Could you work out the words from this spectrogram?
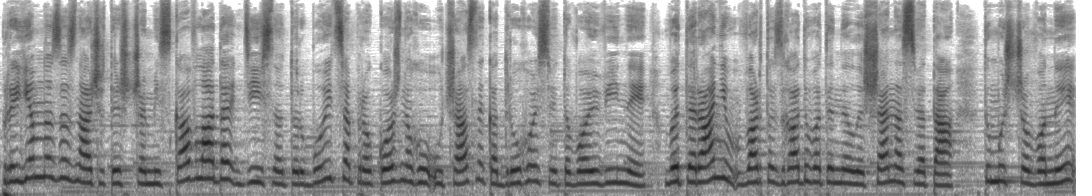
Приємно зазначити, що міська влада дійсно турбується про кожного учасника Другої світової війни. Ветеранів варто згадувати не лише на свята, тому що вони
